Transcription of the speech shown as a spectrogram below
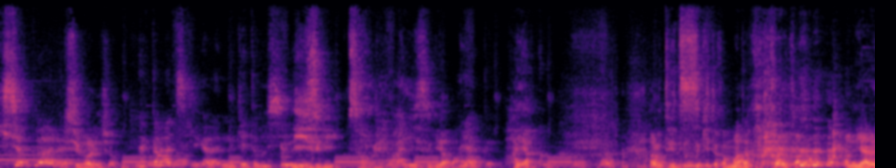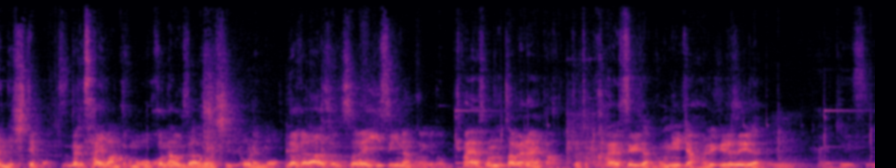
気色悪い。縛りでしょ？仲間知識から抜けてほしい。言い過ぎ。それは言い過ぎだわ。早く。早く。あの手続きとかまだかかるから。あのやるにしても。なんか裁判とかも行うだろうし俺も。だからそそれは言い過ぎなんだけど。あやそんな食べないか。ちょっと買いすぎだね。お兄ちゃん張り切りすぎだね。うん張り切りすぎ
